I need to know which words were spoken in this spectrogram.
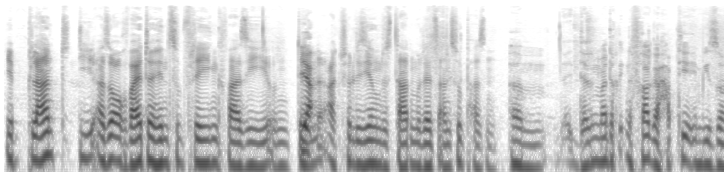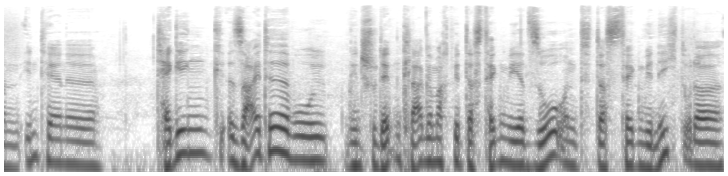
Ihr plant die also auch weiterhin zu pflegen quasi und den Ja. Aktualisierung des Datenmodells anzupassen. Ähm, dann mal direkt eine Frage. Habt ihr irgendwie so eine interne Tagging-Seite, wo den Studenten klar gemacht wird, das taggen wir jetzt so und das taggen wir nicht? Oder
